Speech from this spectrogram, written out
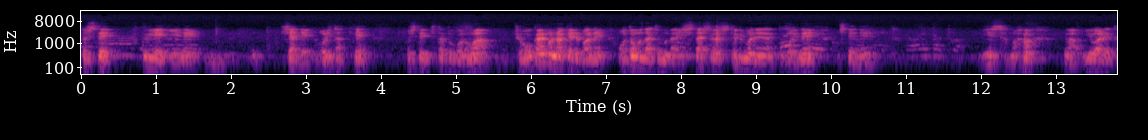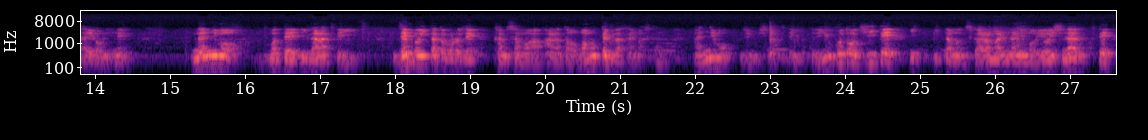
そして福井駅へね汽車で降り立ってそして来たところが教会もなければねお友達もない親しは一人もいないところへね来てねイエス様が言われたようにね何にも持っていかなくていい。全部行ったところで神様はあなたを守ってくださいますから。何にも準備しなくていいということを聞いて行ったもんですからあまり何も用意しなくて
